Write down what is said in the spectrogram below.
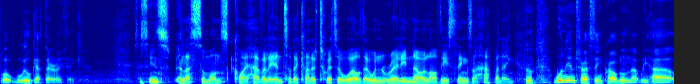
but we'll get there, I think. So it seems, unless someone's quite heavily into the kind of Twitter world, they wouldn't really know a lot of these things are happening. One interesting problem that we have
